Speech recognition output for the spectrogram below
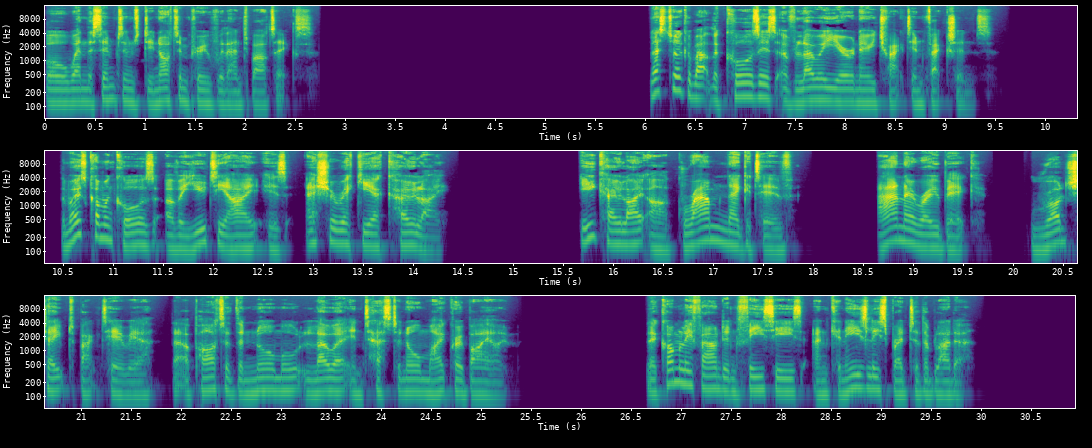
or when the symptoms do not improve with antibiotics. Let's talk about the causes of lower urinary tract infections. The most common cause of a UTI is Escherichia coli. E. coli are gram negative, anaerobic, rod shaped bacteria that are part of the normal lower intestinal microbiome. They're commonly found in feces and can easily spread to the bladder.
